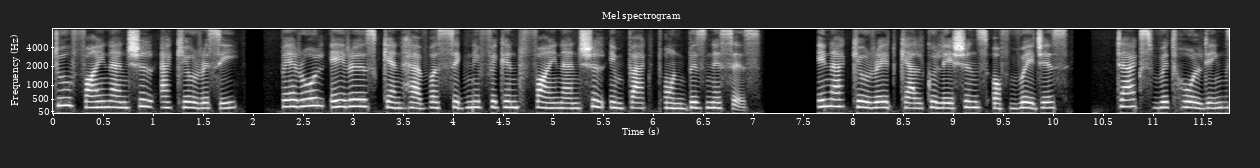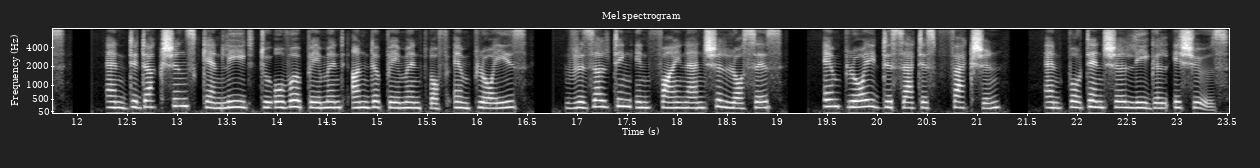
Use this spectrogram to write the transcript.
2. Financial accuracy. Payroll errors can have a significant financial impact on businesses. Inaccurate calculations of wages, tax withholdings, and deductions can lead to overpayment underpayment of employees, resulting in financial losses, employee dissatisfaction, and potential legal issues.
